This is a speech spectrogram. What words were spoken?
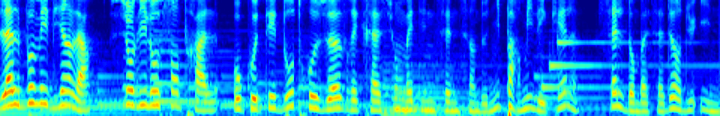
L'album est bien là, sur l'îlot central, aux côtés d'autres œuvres et créations made in Seine-Saint-Denis, parmi lesquelles celle d'ambassadeur du IN.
